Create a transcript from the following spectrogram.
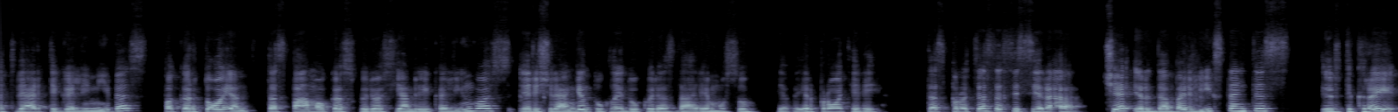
atverti galimybes pakartojant tas pamokas kurios jam reikalingos ir išvengiant tų klaidų kurias darė mūsų tėvai ir protėviai tas procesas jis yra čia ir dabar vykstantis ir tikrai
